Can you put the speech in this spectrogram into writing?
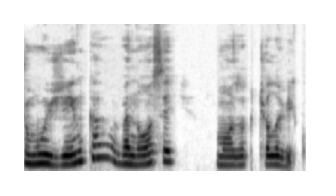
чому жінка виносить мозок чоловіку?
